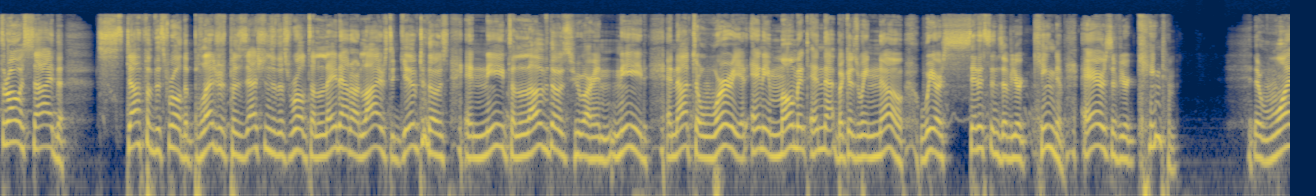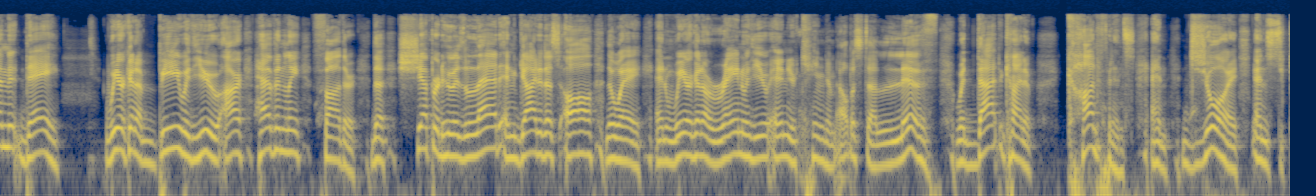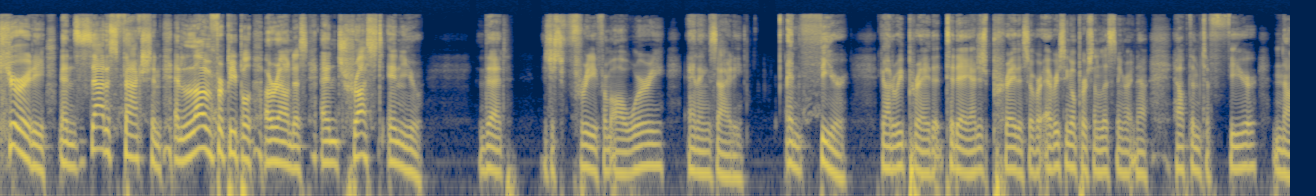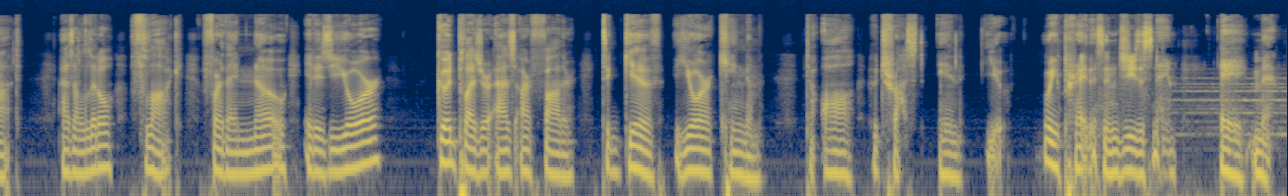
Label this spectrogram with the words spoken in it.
throw aside the stuff of this world, the pleasures, possessions of this world, to lay down our lives, to give to those in need, to love those who are in need, and not to worry at any moment in that because we know we are citizens of your kingdom, heirs of your kingdom that one day We are going to be with you, our heavenly Father, the shepherd who has led and guided us all the way. And we are going to reign with you in your kingdom. Help us to live with that kind of confidence and joy and security and satisfaction and love for people around us and trust in you that is just free from all worry and anxiety and fear. God, we pray that today, I just pray this over every single person listening right now. Help them to fear not as a little flock, for they know it is your good pleasure as our Father to give your kingdom to all who trust in you. We pray this in Jesus' name. Amen.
